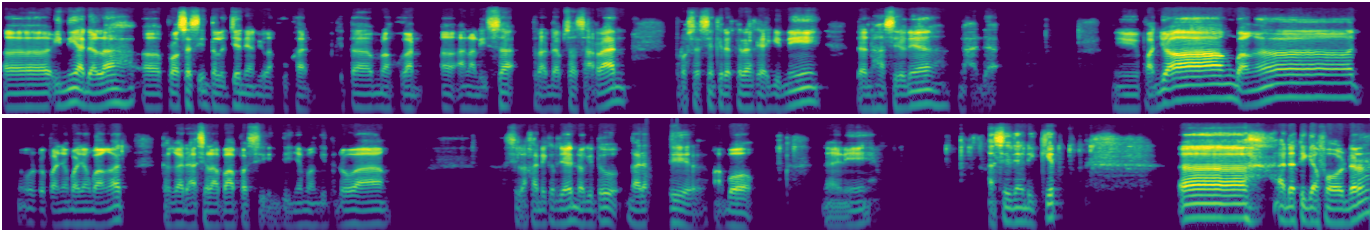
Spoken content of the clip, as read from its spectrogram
uh, ini adalah uh, proses intelijen yang dilakukan. Kita melakukan uh, analisa terhadap sasaran, prosesnya kira-kira kayak gini, dan hasilnya nggak ada. Ini panjang banget, udah panjang-panjang banget, kagak ada hasil apa-apa sih intinya mah gitu doang. Silahkan dikerjain dong gitu, nggak ada hasil, mabok. Nah ini hasilnya dikit uh, ada tiga folder,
